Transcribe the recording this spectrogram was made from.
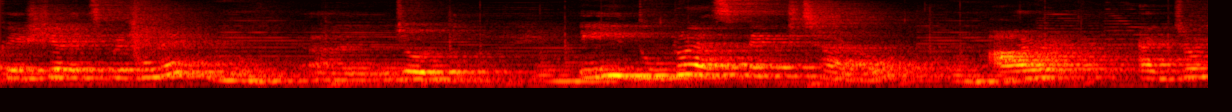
ফেশিয়াল এক্সপ্রেশনে জোর দিই। এই দুটো অ্যাসপেক্ট ছাড়াও আর একজন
